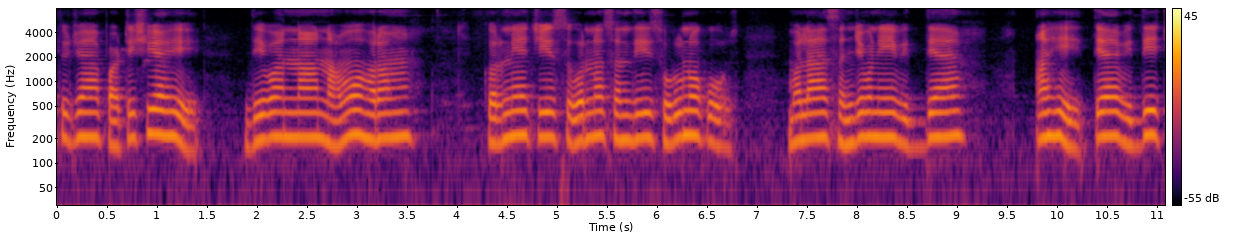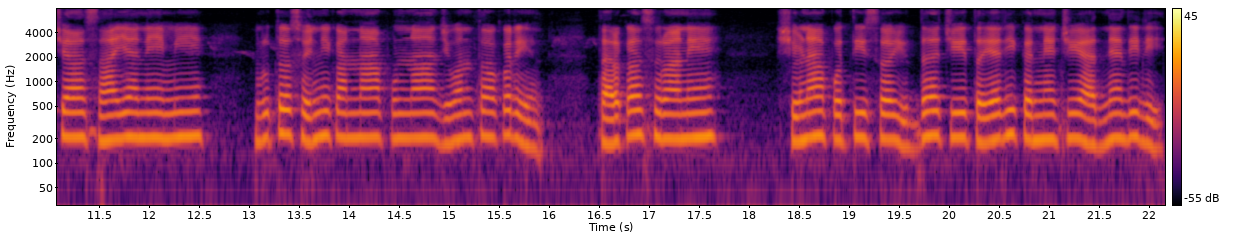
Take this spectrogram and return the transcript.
तुझ्या पाठीशी आहे. देवांना नामोहरम करण्याची सुवर्णसंधी सोडू नकोस. मला संजीवनी विद्या आहे. त्या विद्येच्या सहाय्याने मी मृत सैनिकांना पुन्हा जिवंत करेन. तारकासुराने सेनापतीस युद्धाची तयारी करण्याची आज्ञा दिली.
